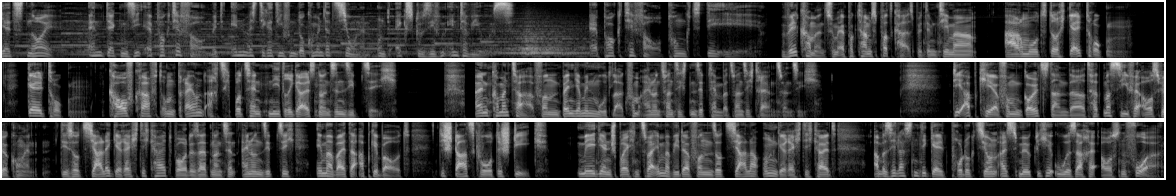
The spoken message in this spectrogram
Jetzt neu. Entdecken Sie Epoch TV mit investigativen Dokumentationen und exklusiven Interviews. EpochTV.de Willkommen zum Epoch Times Podcast mit dem Thema Armut durch Gelddrucken. Gelddrucken. Kaufkraft um 83 Prozent niedriger als 1970. Ein Kommentar von Benjamin Mutlag vom 21. September 2023. Die Abkehr vom Goldstandard hat massive Auswirkungen. Die soziale Gerechtigkeit wurde seit 1971 immer weiter abgebaut. Die Staatsquote stieg. Medien sprechen zwar immer wieder von sozialer Ungerechtigkeit, aber sie lassen die Geldproduktion als mögliche Ursache außen vor.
